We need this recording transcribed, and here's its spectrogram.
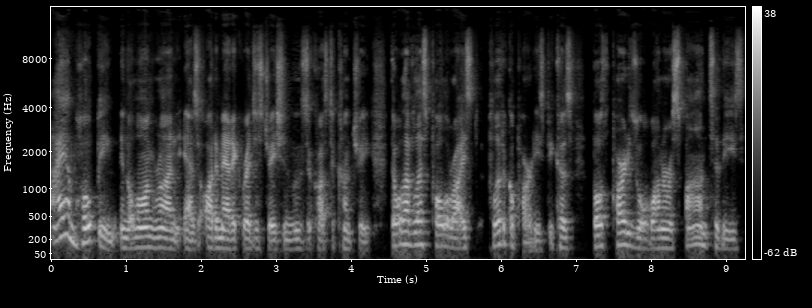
I am hoping in the long run, as automatic registration moves across the country, that we'll have less polarized political parties because both parties will want to respond to these,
